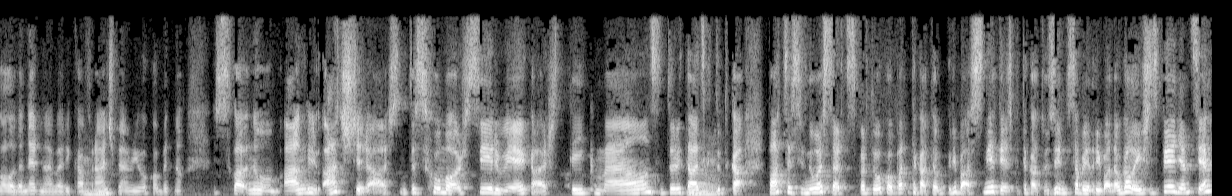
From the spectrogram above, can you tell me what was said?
valodā nerunāju, vai arī kā mm -hmm. franču, piemēram, joko, bet, nu, es, nu, angļu atšķirās, un tas humors ir vienkārši tik melns, un tur ir tāds, mm -hmm. ka tu tā kā pats esi nosarts par to, ko, tā kā tev gribās smieties, bet tā kā tu zini, sabiedrībā nav galīgi šis pieņemts, ja, mm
